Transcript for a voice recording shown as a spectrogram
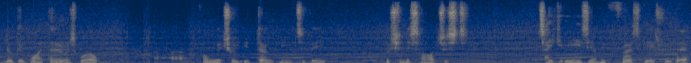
a little bit wide there as well. Uh, want to make sure you don't need to be pushing this hard, just take it easy. I mean, first gear through there.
